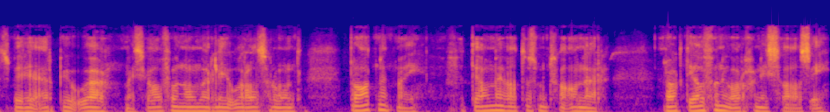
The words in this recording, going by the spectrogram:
is by die RPO, my selfoonnommer lê oral rond. Praat met my, vertel my wat ons moet verander. Raak deel van die organisasie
